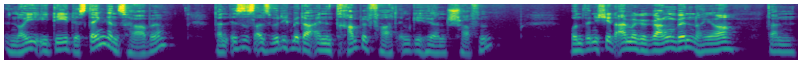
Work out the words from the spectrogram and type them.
neue Idee des Denkens habe, dann ist es, als würde ich mir da einen Trampelpfad im Gehirn schaffen. Und wenn ich den einmal gegangen bin, naja, dann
